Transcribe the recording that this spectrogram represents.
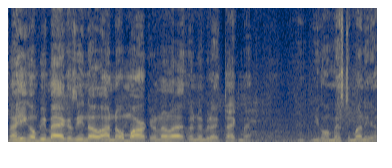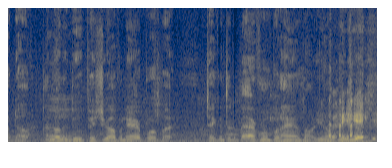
Now he gonna be mad because he know I know Mark and all that, and then be like, Pac-Man, you gonna mess the money up, dog. I know the dude pissed you off in the airport, but take him to the bathroom, put hands on you. Know, you- you-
